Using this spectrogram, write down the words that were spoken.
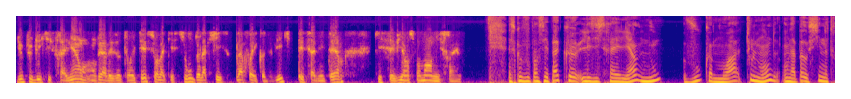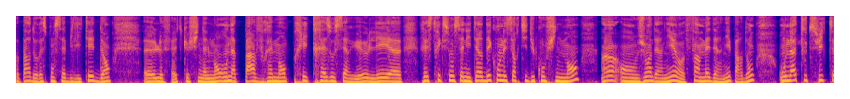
du public israélien envers les autorités sur la question de la crise à la fois économique et sanitaire qui sévit en ce moment en Israël. Est-ce que vous ne pensez pas que les Israéliens, nous, vous comme moi, tout le monde, on n'a pas aussi notre part de responsabilité dans euh, le fait que finalement on n'a pas vraiment pris très au sérieux les euh, restrictions sanitaires dès qu'on est sorti du confinement, hein, en juin dernier, euh, fin mai dernier, pardon, on a tout de suite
